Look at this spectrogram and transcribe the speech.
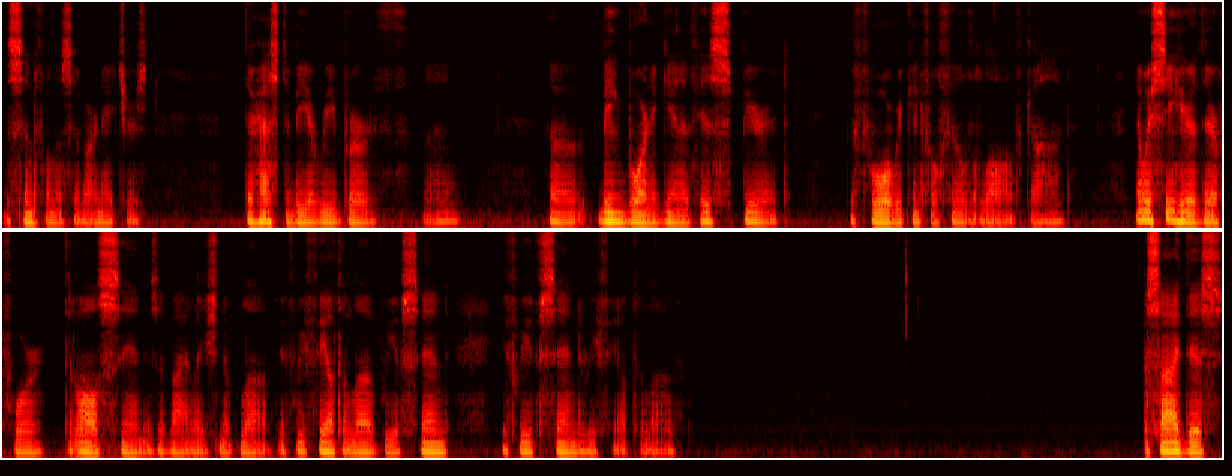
the sinfulness of our natures. There has to be a rebirth. Uh, uh, being born again of His Spirit before we can fulfill the law of God. And we see here, therefore, that all sin is a violation of love. If we fail to love, we have sinned. If we have sinned, we fail to love. Beside this,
